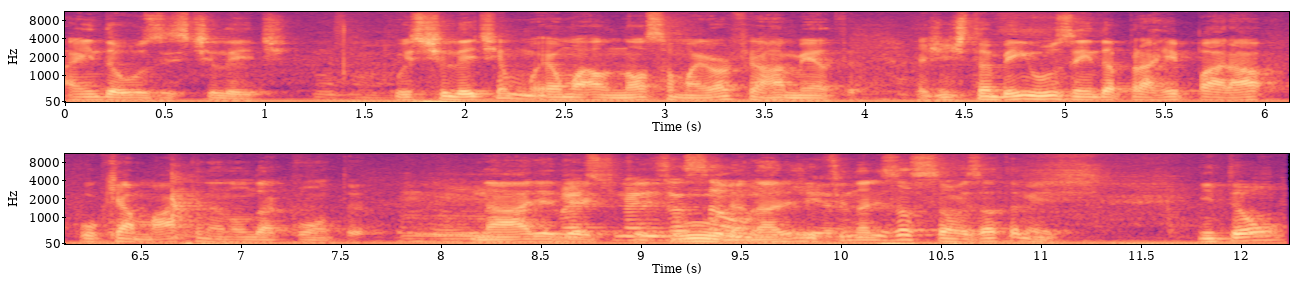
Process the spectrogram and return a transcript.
ainda usa estilete. O estilete é é uma, a nossa maior ferramenta. A gente também usa ainda para reparar o que a máquina não dá conta. Na área de finalização arquitetura, na área de né? finalização, exatamente. Então,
